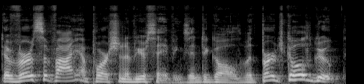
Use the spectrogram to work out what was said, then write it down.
Diversify a portion of your savings into gold with Birch Gold Group.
